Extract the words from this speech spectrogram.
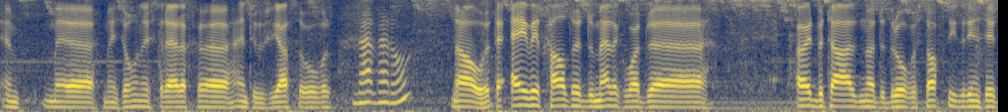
En mijn- mijn zoon is er erg eh, enthousiast over. Waar, waarom? Nou, het eiwitgehalte de melk wordt eh, uitbetaald naar de droge stof die erin zit.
